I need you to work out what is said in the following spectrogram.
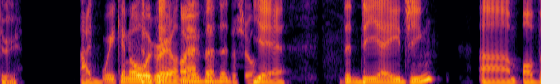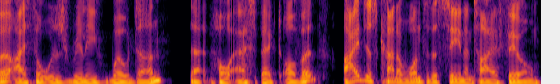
II. I We can all agree on that. over That's the, for sure. Yeah, the de aging um, of it, I thought was really well done. That whole aspect of it, I just kind of wanted to see an entire film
